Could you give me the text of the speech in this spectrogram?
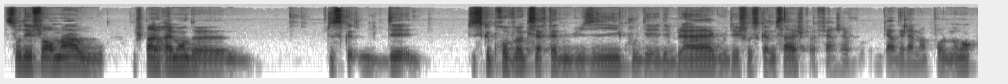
sur des formats où, où je parle vraiment de de ce que de, ce que provoquent certaines musiques ou des, des, blagues ou des choses comme ça, je préfère j'avoue garder la main pour le moment.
